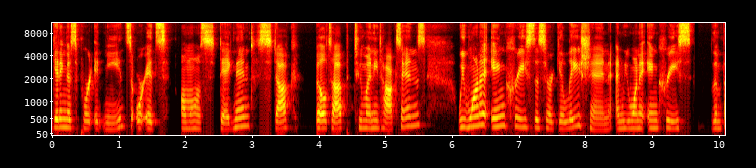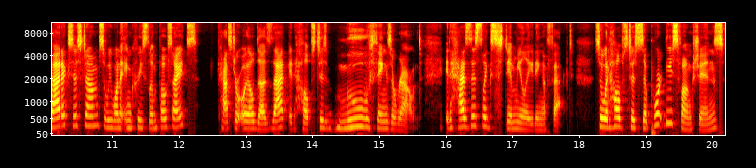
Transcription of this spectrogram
getting the support it needs or it's almost stagnant, stuck, built up too many toxins, we want to increase the circulation and we want to increase lymphatic system, so we want to increase lymphocytes Castor oil does that. It helps to move things around. It has this like stimulating effect. So it helps to support these functions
